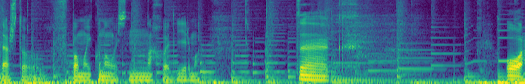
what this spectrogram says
Так что в помойку новость, нахуй это дерьмо. Так, о,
